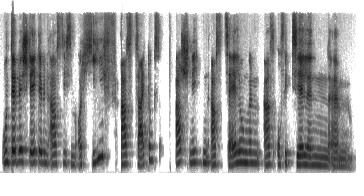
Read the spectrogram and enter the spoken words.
Und der besteht eben aus diesem Archiv, aus Zeitungsausschnitten, aus Zählungen, aus offiziellen ähm,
